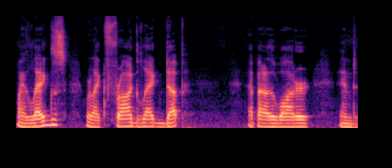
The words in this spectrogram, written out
my legs were like frog legged up up out of the water and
